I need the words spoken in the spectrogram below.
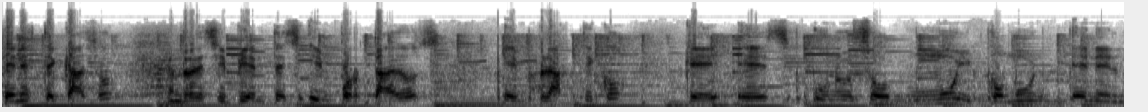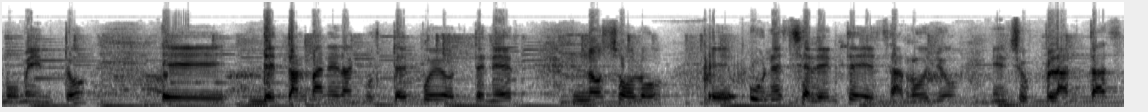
En este caso, en recipientes importados en plástico que es un uso muy común en el momento, eh, de tal manera que usted puede obtener no solo eh, un excelente desarrollo en sus plantas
